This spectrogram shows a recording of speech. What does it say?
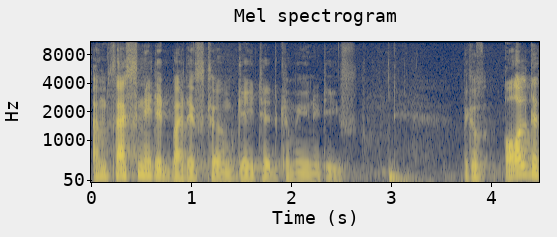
I'm fascinated by this term gated communities because all the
